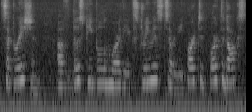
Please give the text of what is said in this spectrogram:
separation of those people who are the extremists or the ortho- orthodox,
